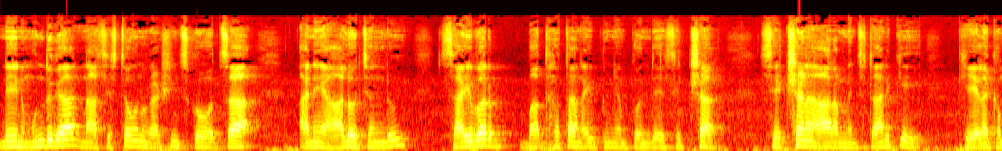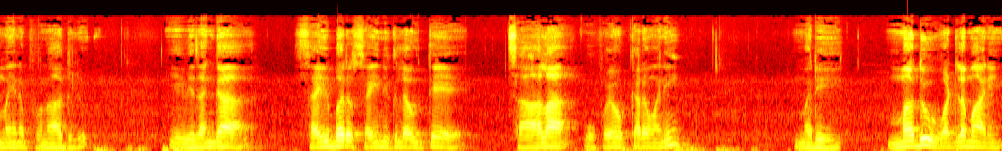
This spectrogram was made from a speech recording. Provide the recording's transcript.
నేను ముందుగా నా సిస్టమ్ను రక్షించుకోవచ్చా? అనే ఆలోచనలు సైబర్ భద్రతా నైపుణ్యం పొందే శిక్ష శిక్షణ ఆరంభించడానికి కీలకమైన పునాదులు. ఈ విధంగా సైబర్ సైనికులు అవుతే చాలా ఉపయోగకరమని మరి మధు వడ్లమాని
